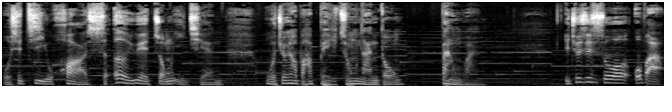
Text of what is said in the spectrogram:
我是计划十二月中以前，我就要把北中南东办完。也就是说，我把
